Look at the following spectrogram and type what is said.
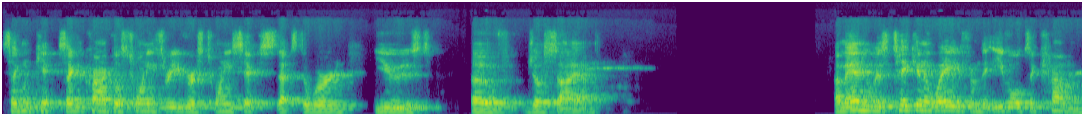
Second, Second Chronicles 23, verse 26, that's the word used of Josiah. A man who was taken away from the evil to come,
